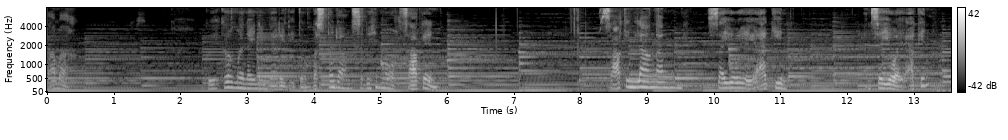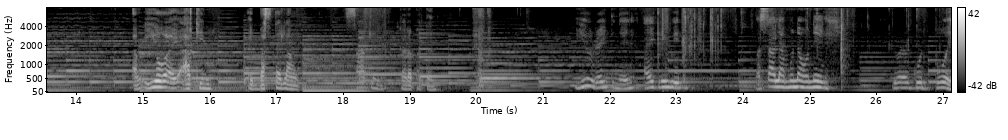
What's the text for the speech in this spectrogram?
Tama. Kung ikaw man ay nangyari dito, basta lang sabihin mo sa akin. Sa akin lang ang sa'yo ay akin. Ang sa'yo ay akin. Ang iyo ay akin ay basta lang sa akin karapatan. You right, Nel. I agree with. Basta alam mo na, Onel. You are a good boy.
